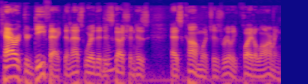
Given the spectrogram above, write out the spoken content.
character defect, and that's where the discussion has has come, which is really quite alarming.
